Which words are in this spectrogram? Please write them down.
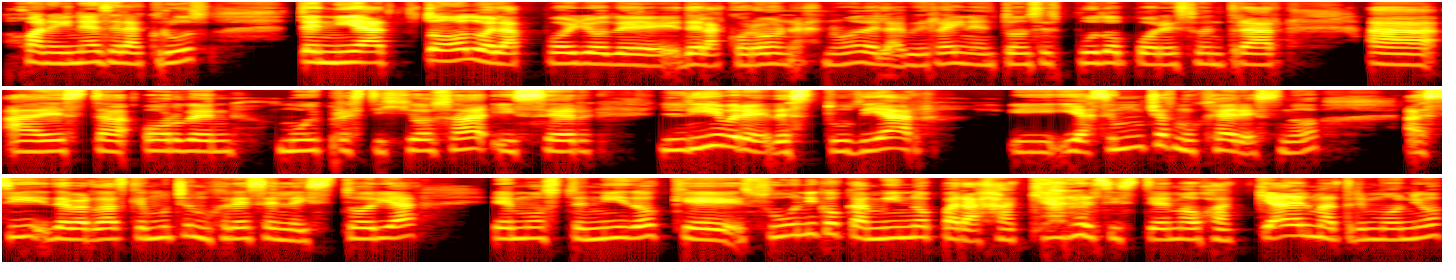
Juana Inés de la Cruz tenía todo el apoyo de, de, la corona, ¿no? De la virreina. Entonces pudo por eso entrar a, a esta orden muy prestigiosa y ser libre de estudiar. Y, y así muchas mujeres, ¿no? Así, de verdad que muchas mujeres en la historia hemos tenido que su único camino para hackear el sistema o hackear el matrimonio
